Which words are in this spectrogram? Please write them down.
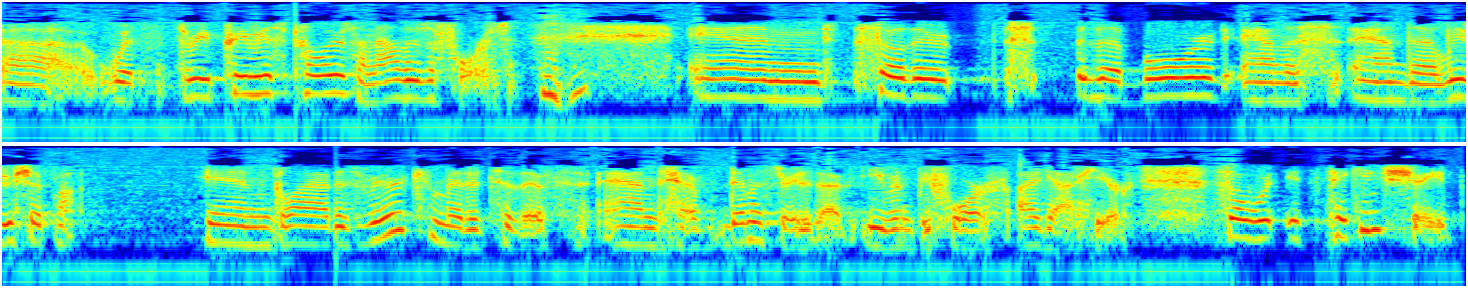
uh, with three previous pillars, and now there's a 4th mm-hmm. And so the board and the and the leadership in GLAAD is very committed to this and have demonstrated that even before I got here. So it's taking shape.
